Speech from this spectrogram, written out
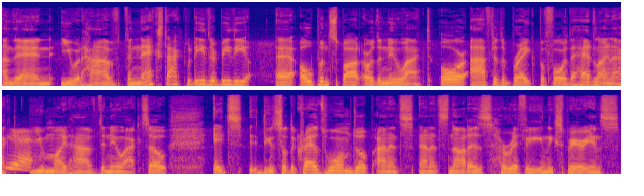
and then you would have the next act would either be the uh, open spot or the new act, or after the break before the headline act, Yeah. you might have the new act. So it's so the crowd's warmed up, and it's and it's not as horrific an experience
